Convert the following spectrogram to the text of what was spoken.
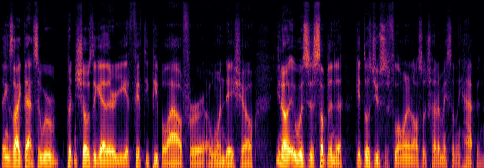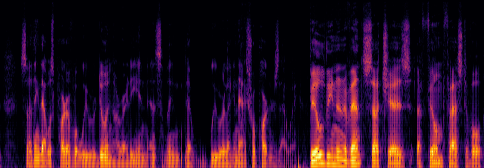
Things like that. So we were putting shows together. You get 50 people out for a one day show. You know, it was just something to get those juices flowing and also try to make something happen. So I think that was part of what we were doing already and, and something that we were like natural partners that way. Building an event such as a film festival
